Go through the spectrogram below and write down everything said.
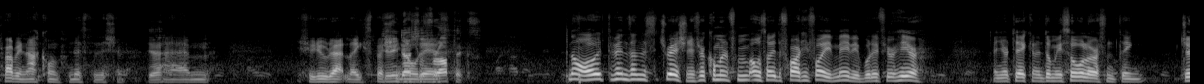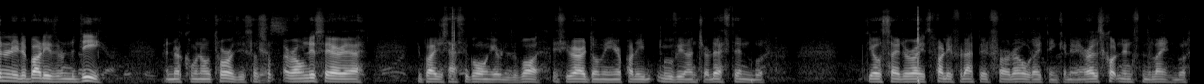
Probably not coming from this position. Yeah. Um, if you do that, like especially do you think nowadays. that's for optics? No, it depends on the situation. If you're coming from outside the 45, maybe. But if you're here and you're taking a dummy solo or something, generally the bodies are in the D and they're coming out towards you. So yes. around this area, you probably just have to go and get rid of the ball. If you are dummy, you're probably moving onto your left in, but the outside the right is probably for that bit further out, I think, anyway, or else cutting in from the line. But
